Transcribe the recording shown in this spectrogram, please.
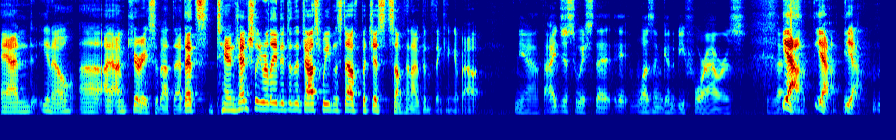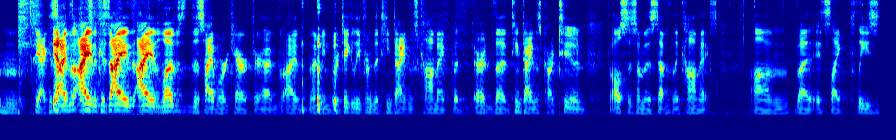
and, you know, uh, I, I'm curious about that. That's tangentially related to the Joss Whedon stuff, but just something I've been thinking about. Yeah. I just wish that it wasn't going to be four hours. Yeah, yeah, yeah. Yeah, because Yeah. I, I, because I, I love the cyborg character. I, I, I mean, particularly from the Teen Titans comic, but or the Teen Titans cartoon, but also some of the stuff in the comics. Um, but it's like, please,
